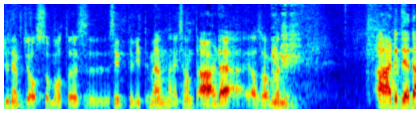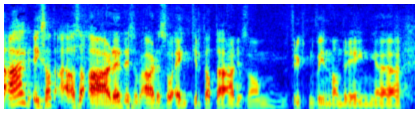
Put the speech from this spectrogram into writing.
du nevnte jo også måte, sinte hvite menn. Er det, altså, men er det det det er? Altså, er, det liksom, er det så enkelt at det er liksom, frykten for innvandring, eh,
